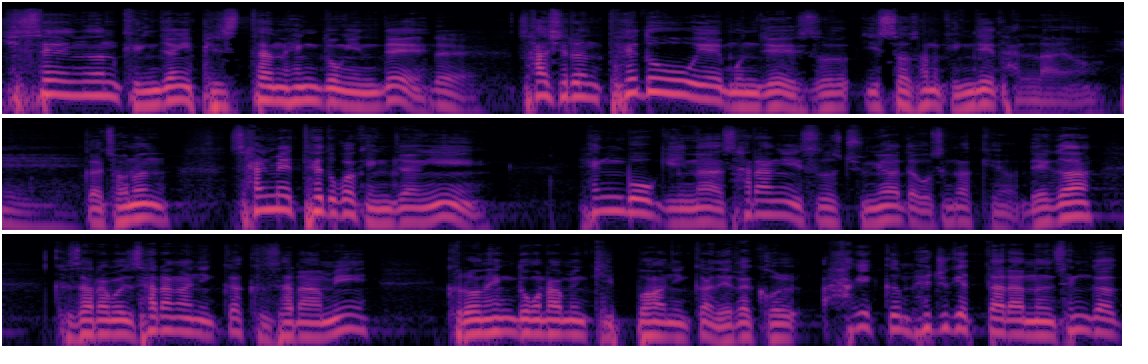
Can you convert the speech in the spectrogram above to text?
희생은 굉장히 비슷한 행동인데 네. 사실은 태도의 문제에 있어- 있어서는 굉장히 달라요. 예. 그러니까 저는 삶의 태도가 굉장히 행복이나 사랑에 있어서 중요하다고 생각해요. 내가 그 사람을 사랑하니까 그 사람이 그런 행동을 하면 기뻐하니까 내가 그걸 하게끔 해주겠다라는 생각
